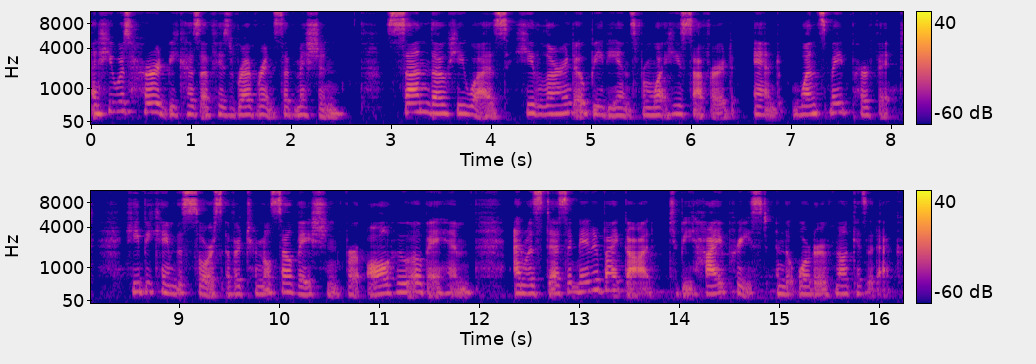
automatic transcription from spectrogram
and he was heard because of his reverent submission. Son though he was, he learned obedience from what he suffered, and, once made perfect, he became the source of eternal salvation for all who obey him, and was designated by God to be high priest in the order of Melchizedek.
